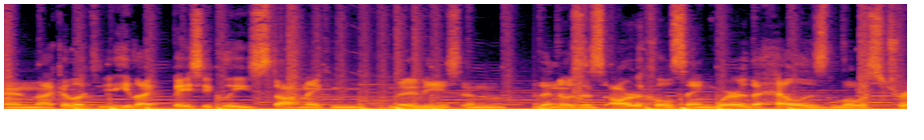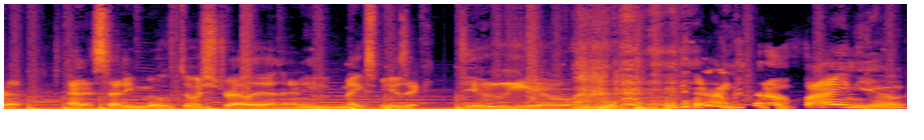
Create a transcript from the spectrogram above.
And like i looked he like basically stopped making movies and then there was this article saying where the hell is Louis Tripp? And it said he moved to australia and he makes music do you? I'm gonna find you.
